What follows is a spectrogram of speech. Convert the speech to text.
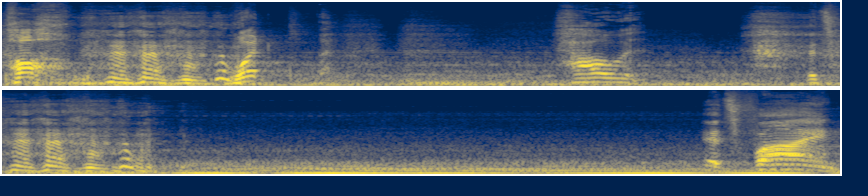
Paul, what? How? It's fine.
